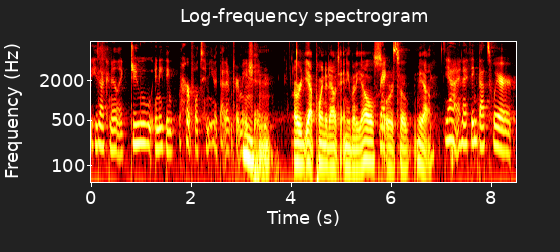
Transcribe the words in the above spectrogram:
he's not going to like do anything hurtful to me with that information. Mm-hmm. or yeah, point it out to anybody else or to yeah. Yeah, and I think that's where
